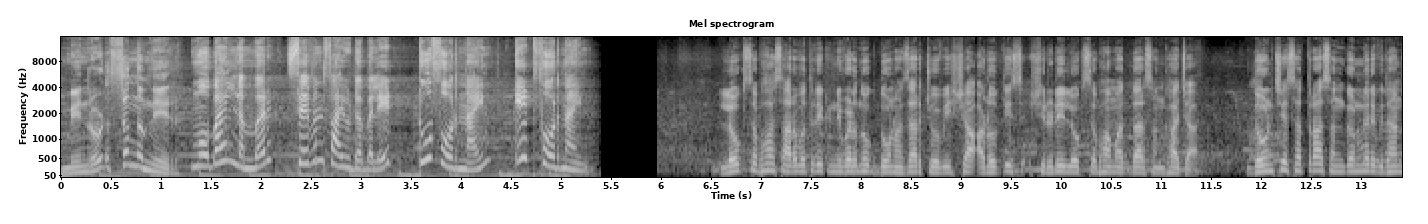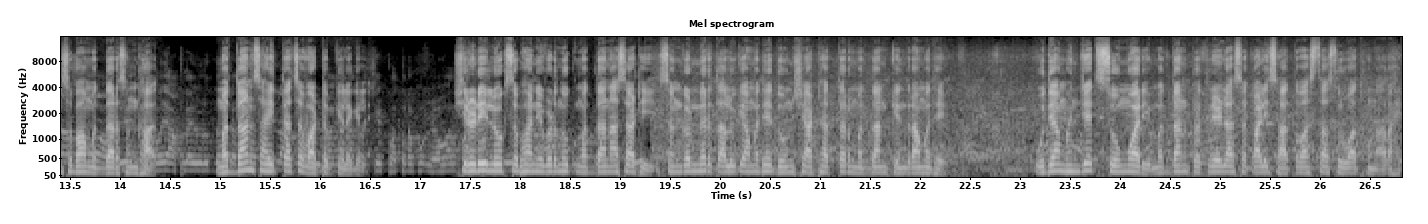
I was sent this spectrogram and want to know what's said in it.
Main road Sangamner. Mobile number seven five double eight two four nine eight four nine Lok Sabha सार्वत्रिक निवडणूक दोन हजार चोवीसच्या अडोतीस शिर्डी लोकसभा मतदारसंघाच्या दोनशे सतरा संगमनेर विधानसभा मतदारसंघात मतदान साहित्याचं वाटप केलं गेलं. शिर्डी लोकसभा निवडणूक मतदानासाठी संगमनेर तालुक्यामध्ये दोनशे अठ्याहत्तर मतदान केंद्रामध्ये. उद्या म्हणजेच सोमवारी मतदान प्रक्रियेला सकाळी सात वाजता सुरुवात होणार आहे.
